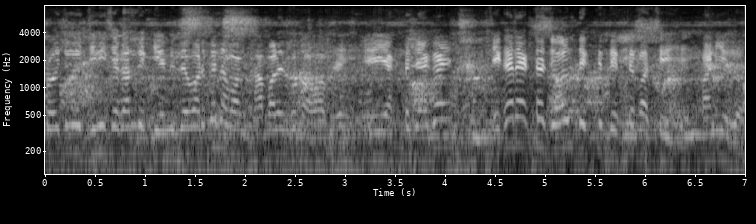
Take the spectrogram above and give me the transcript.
প্রয়োজনীয় জিনিস এখান থেকে কিনে নিতে পারবেন এবং খাবারের কোনো অভাব নেই। এই একটা জায়গায়, এখানে একটা জল দেখতে দেখতে পাচ্ছি যে, পানীয় জল।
